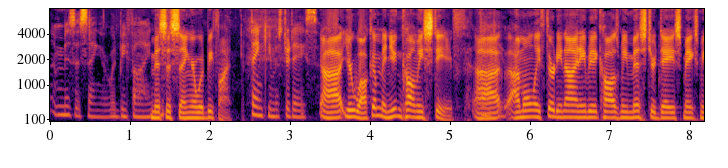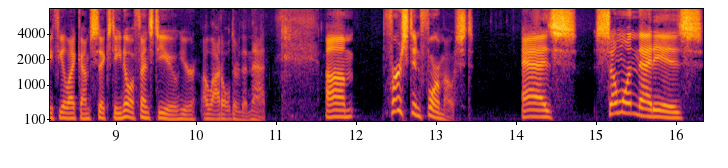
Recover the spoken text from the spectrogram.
Mrs. Sanger would be fine. Mrs. Sanger would be fine. Thank you, Mr. Deace. Uh, you're welcome, and you can call me Steve. Uh, I'm only 39. Anybody that calls me Mr. Deace makes me feel like I'm 60. No offense to you. You're a lot older than that. Um, first and foremost, as someone that is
